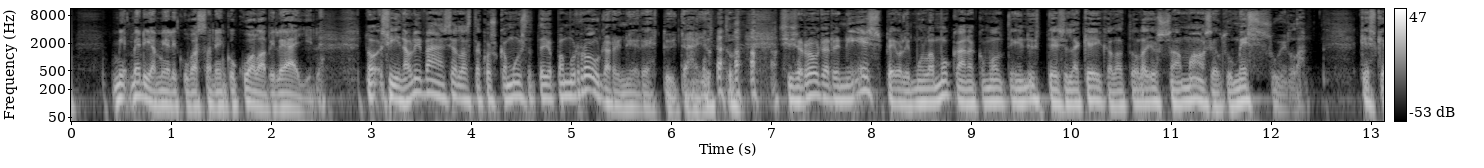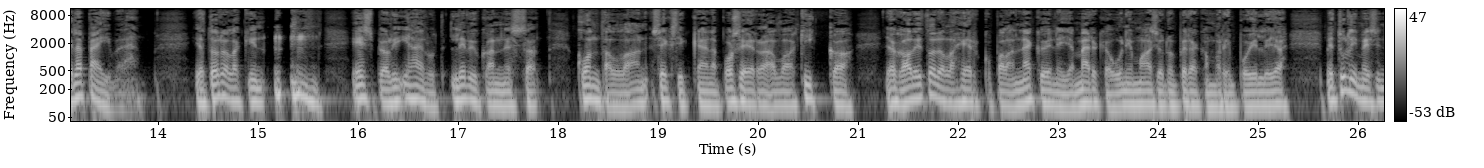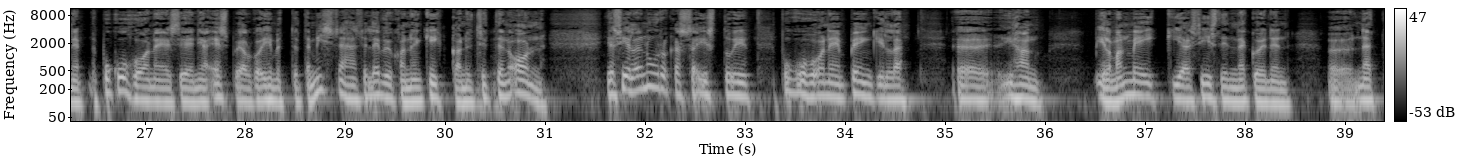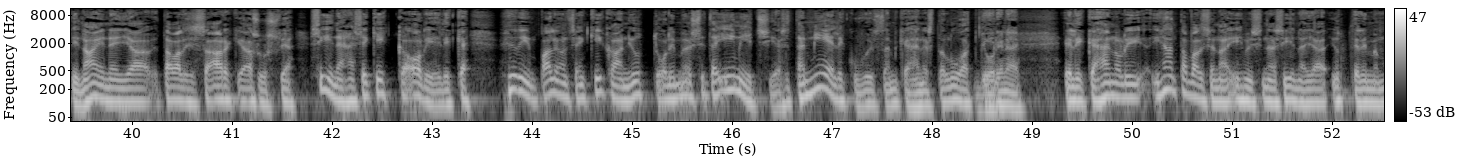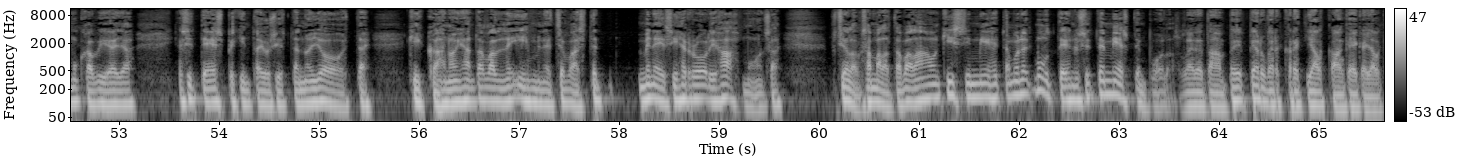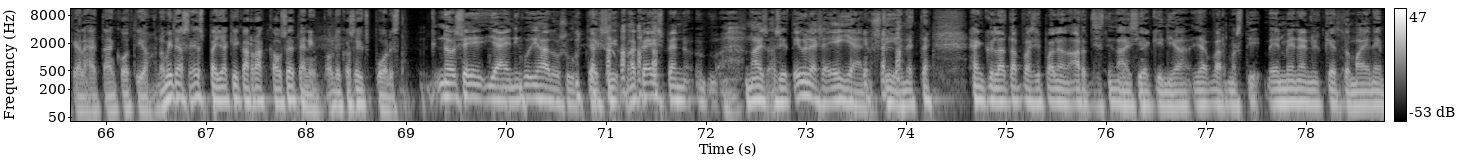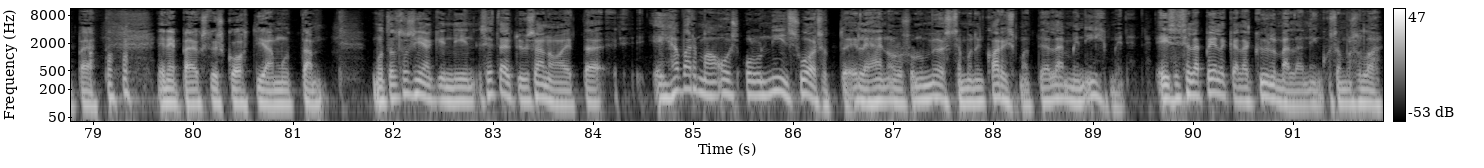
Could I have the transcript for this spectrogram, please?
mediamielikuvassa niin kuin kuolaaville äijille. No siinä oli vähän sellaista, koska muistatte jopa mun roudarini erehtyi tähän juttuun. siis roudarini Espe oli mulla mukana, kun me oltiin yhteisellä keikalla tuolla jossain maaseutumessuilla keskellä päivää. Ja todellakin Espe oli ihailut levykannessa kontallaan seksikkäänä poseeraavaa kikkaa, joka oli todella herkkupalan näköinen ja märkä uuni maaseudun peräkammarin pojille. Ja me tulimme sinne pukuhuoneeseen ja Espe alkoi ihmettä, että missähän se levykannen kikka nyt sitten on. Ja siellä nurkassa istui pukuhuoneen penkillä äh, ihan ilman meikkiä, siistin näköinen nätti nainen ja tavallisessa arkiasussa. Ja siinähän se kikka oli. Eli hyvin paljon sen kikan juttu oli myös sitä imageä, sitä mielikuvista, mikä hänestä luotiin. Juuri näin. Eli hän oli ihan tavallisena ihmisenä siinä ja juttelimme mukavia. Ja, ja sitten Espekin tajusi, että no joo, että kikkahan on ihan tavallinen ihminen, että se vaan sitten menee siihen roolihahmoonsa siellä samalla tavalla on kissimiehet ja monet muut tehnyt sitten miesten puolella. Laitetaan pe- peruverkkarit jalkaan keikan jälkeen ja lähdetään kotiin. No mitäs Espen ja Kikan rakkaus eteni? Oliko se yksipuolista? No se jäi niin kuin ihailusuhteeksi, vaikka Espen naisasiat yleensä ei jäänyt siihen, että hän kyllä tapasi paljon artistinaisiakin ja, ja varmasti en mene nyt kertomaan enempää, enempää yksityiskohtia, mutta, mutta tosiaankin niin se täytyy sanoa, että ei hän varmaan olisi ollut niin suosittu, ellei hän olisi ollut myös semmoinen karismatti ja lämmin ihminen. Ei se siellä pelkällä kylmällä niin kuin semmoisella,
